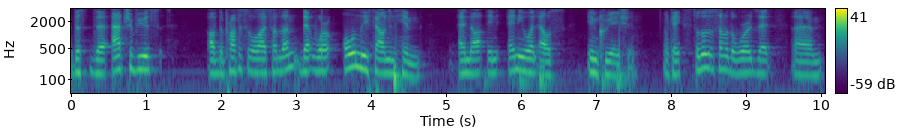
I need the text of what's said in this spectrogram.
the, the attributes of the Prophet that were only found in him and not in anyone else in creation. Okay, so those are some of the words that um,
